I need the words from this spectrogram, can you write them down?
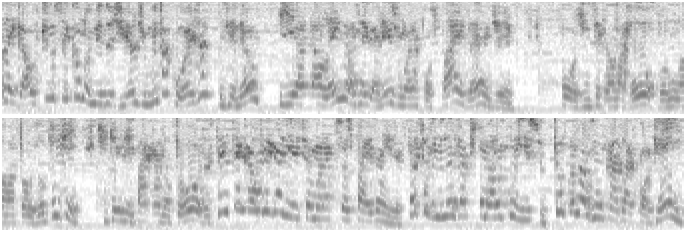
legal porque você economiza dinheiro de muita coisa, entendeu? E a, além das regalias de morar com os pais, né, de pô, a gente tem que lavar roupa, não lavar todos os outros, enfim, a gente tem que limpar a casa toda, tem, tem aquelas regalias você morar com seus pais ainda. Então essas meninas acostumaram com isso. Então quando elas vão casar com alguém,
